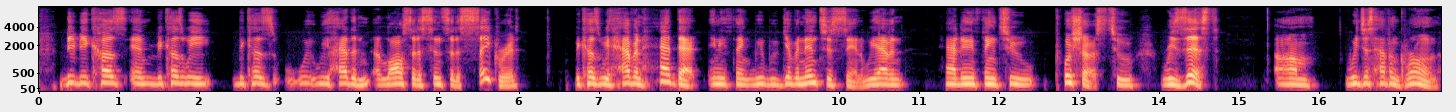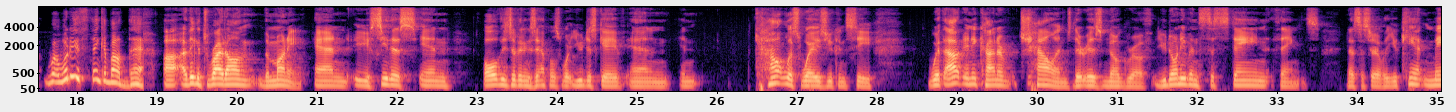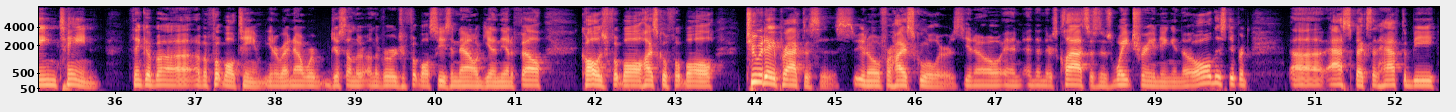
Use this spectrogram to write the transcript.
because and because we because we, we had the loss of the sense of the sacred because we haven't had that anything we, we've given into sin we haven't had anything to push us to resist um we just haven't grown. What, what do you think about that? Uh, I think it's right on the money, and you see this in all these different examples. What you just gave, and in countless ways you can see without any kind of challenge, there is no growth. You don't even sustain things necessarily. You can't maintain. Think of, uh, of a football team. You know, right now we're just on the on the verge of football season now. Again, the NFL, college football, high school football, two a day practices. You know, for high schoolers. You know, and and then there's classes, there's weight training, and all this different uh, aspects that have to be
